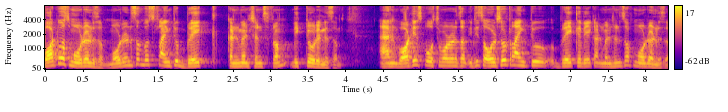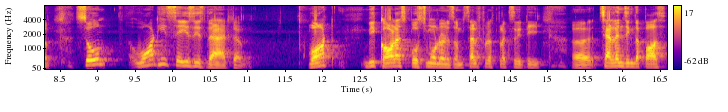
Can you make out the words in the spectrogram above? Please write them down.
what was modernism? Modernism was trying to break conventions from Victorianism. And what is postmodernism? It is also trying to break away conventions of modernism. So, what he says is that uh, what we call as postmodernism, self reflexivity, uh, challenging the past,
